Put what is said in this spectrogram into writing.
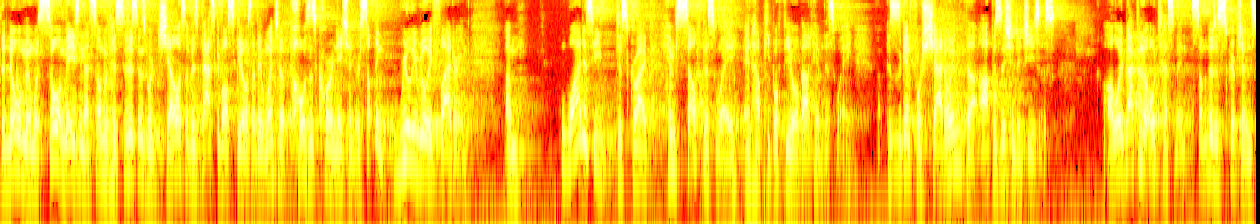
the nobleman was so amazing that some of his citizens were jealous of his basketball skills that they went to oppose his coronation, or something really, really flattering. Um, why does he describe himself this way and how people feel about him this way? This is again foreshadowing the opposition to Jesus. All the way back from the Old Testament, some of the descriptions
